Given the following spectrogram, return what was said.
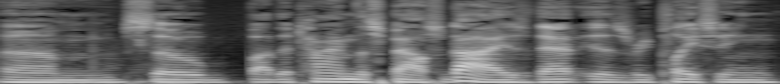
Um, so by the time the spouse dies, that is replacing.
